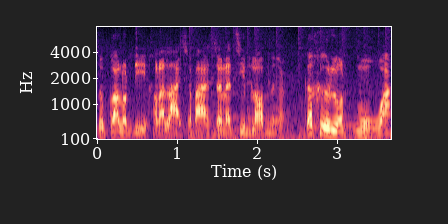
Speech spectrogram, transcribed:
ซุปก้อนรสดีเขาละลายใช่ปะฉันละชิมรอบหนึ่งอะ ก็คือรสหมูอะ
